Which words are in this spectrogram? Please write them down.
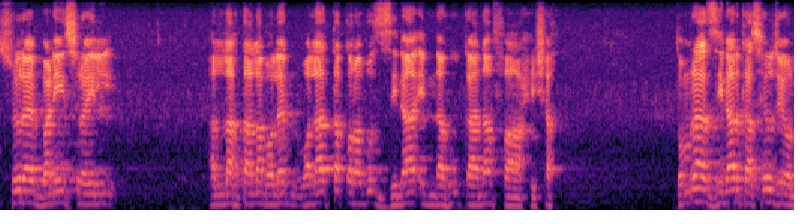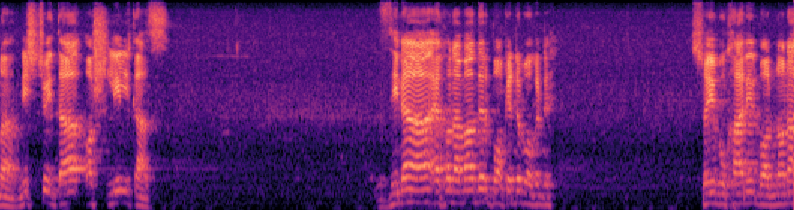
সুরায় বাণী ইসরাইল আল্লাহ তালা বলেন, ওয়ালা তাকরাবু ইন্নাহু কানা ফাহিশা। তোমরা জিনার কাছেও যেও না, নিশ্চয়ই তা অশ্লীল কাজ। জিনা এখন আমাদের পকেটে পকেটে। সই বুখারির বর্ণনা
